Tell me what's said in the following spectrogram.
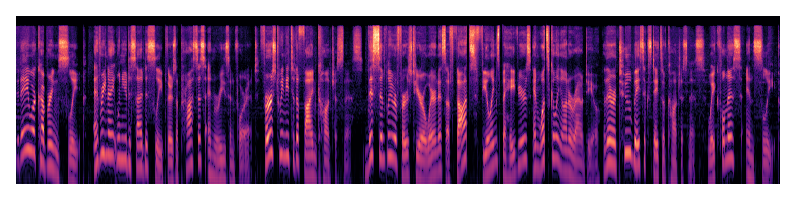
Today we're covering sleep. Every night when you decide to sleep, there's a process and reason for it. First, we need to define consciousness. This simply refers to your awareness of thoughts, feelings, behaviors, and what's going on around you. There are two basic states of consciousness, wakefulness and sleep.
